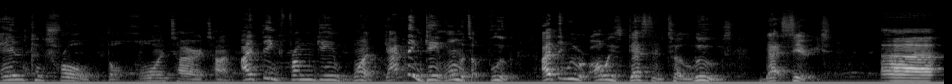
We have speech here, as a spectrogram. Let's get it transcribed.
in control the whole entire time. I think from game one, I think game one was a fluke. I think we were always destined to lose that series. Uh,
